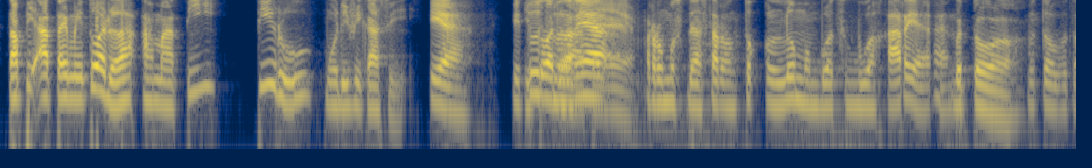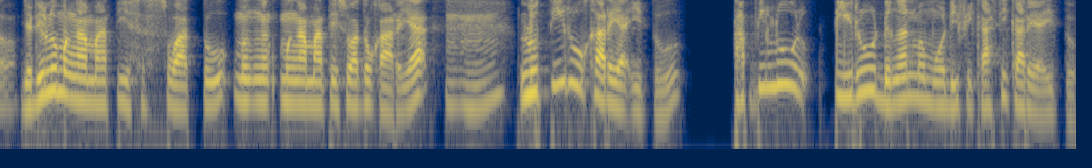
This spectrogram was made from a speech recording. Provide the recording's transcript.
Tapi ATM itu adalah amati, tiru, modifikasi. Iya. Itu, Itu sebenarnya ATM. rumus dasar untuk lu membuat sebuah karya kan. Betul. betul, betul. Jadi lu mengamati sesuatu, meng- mengamati suatu karya, Mm-mm. lu tiru karya itu, tapi lu tiru dengan memodifikasi karya itu.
